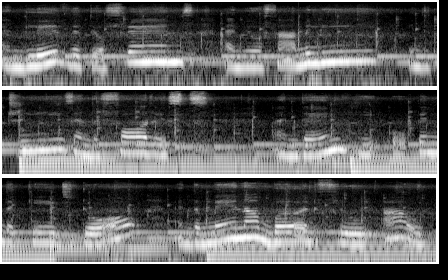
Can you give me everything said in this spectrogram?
and live with your friends and your family in the trees and the forests. And then he opened the cage door the Myna bird flew out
